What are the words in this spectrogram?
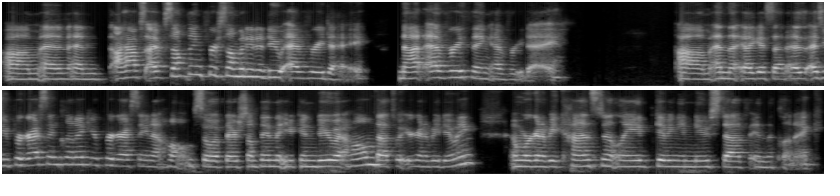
um, and and I have I have something for somebody to do every day, not everything every day. Um, and the, like I said, as, as you progress in clinic, you're progressing at home. So if there's something that you can do at home, that's what you're going to be doing. And we're going to be constantly giving you new stuff in the clinic,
